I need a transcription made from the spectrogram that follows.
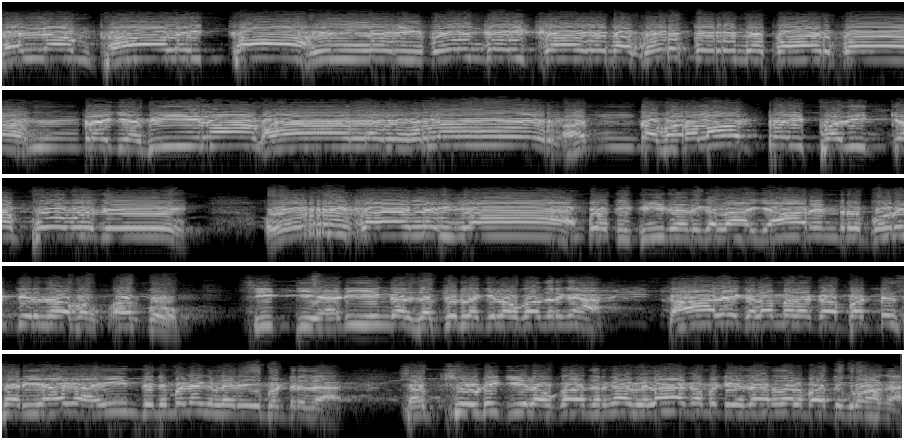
களம் காளைக்கா. இல்லை வேங்கைக்கா என பொறுத்திருந்த பார்ப்பா. இன்றைய வீரம் அந்த வரலாற்றை பதிக்க போவது ஒரு காலையா? ஐம்பது வீரர்களா? யார் என்று பொறுத்திருந்த பார்ப்போம் சீட்டி அடியுங்கள். சப்சூட்ல கீழே உட்காந்துருங்க காலை கிளம்பப்பட்டு சரியாக ஐந்து நிமிடங்கள் நிறைவுபெற்றது சப்சூடு கீழே உட்காந்துருங்க விழா கமிட்டி எதா இருந்தாலும் பாத்துக்குவாங்க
